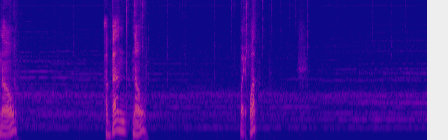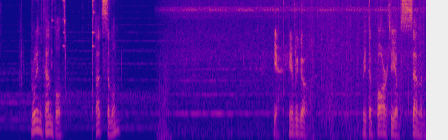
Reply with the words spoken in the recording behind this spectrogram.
no. A band, no. Wait, what? Ruined Temple. That's the one. Yeah, here we go. With a party of seven.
